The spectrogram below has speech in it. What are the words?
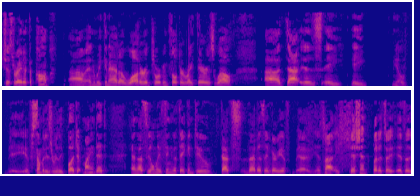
just right at the pump, uh, and we can add a water absorbing filter right there as well. Uh, that is a a you know, if somebody's really budget minded and that's the only thing that they can do, that's, that is a very, uh, it's not efficient, but it's a, it's a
